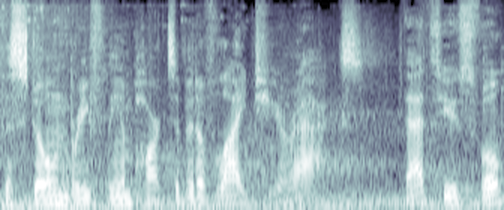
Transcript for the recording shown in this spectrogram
The stone briefly imparts a bit of light to your axe. That's useful.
